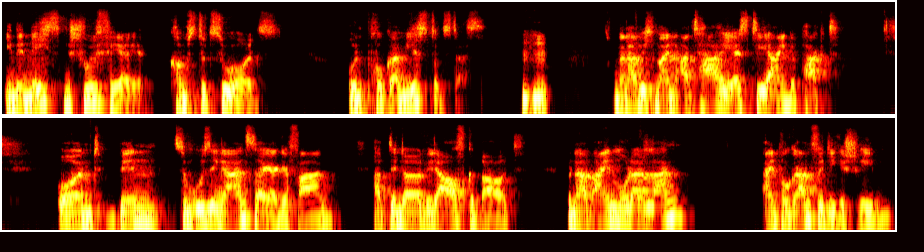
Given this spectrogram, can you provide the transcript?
In den nächsten Schulferien kommst du zu uns und programmierst uns das. Mhm. Und dann habe ich meinen Atari ST eingepackt und bin zum Usinger Anzeiger gefahren, habe den dort wieder aufgebaut und habe einen Monat lang ein Programm für die geschrieben,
